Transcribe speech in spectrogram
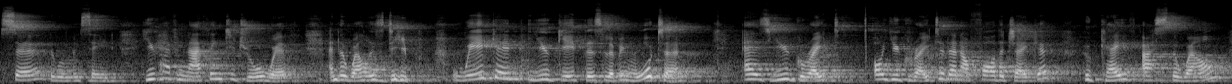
Sir, the woman said, You have nothing to draw with, and the well is deep. Where can you get this living water? As you great are you greater than our father Jacob, who gave us the well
